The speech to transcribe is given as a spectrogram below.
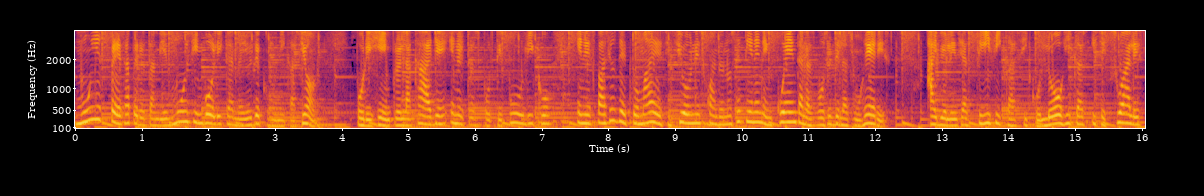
muy expresa pero también muy simbólica en medios de comunicación por ejemplo en la calle, en el transporte público, en espacios de toma de decisiones cuando no se tienen en cuenta las voces de las mujeres. Hay violencias físicas, psicológicas y sexuales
